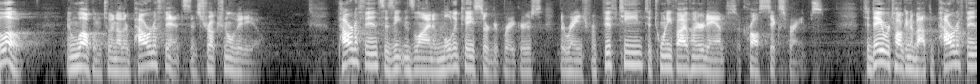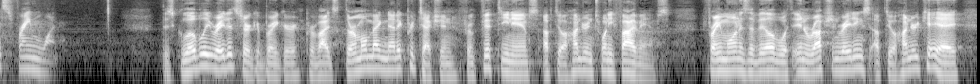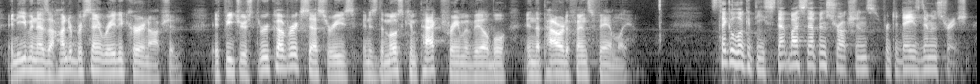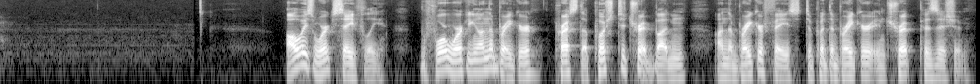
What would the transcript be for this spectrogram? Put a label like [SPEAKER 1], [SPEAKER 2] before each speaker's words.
[SPEAKER 1] Hello, and welcome to another Power Defense instructional video. Power Defense is Eaton's line of molded case circuit breakers that range from 15 to 2500 amps across six frames. Today we're talking about the Power Defense Frame 1.
[SPEAKER 2] This globally rated circuit breaker provides thermal magnetic protection from 15 amps up to 125 amps. Frame 1 is available with interruption ratings up to 100 Ka and even has a 100% rated current option. It features through cover accessories and is the most compact frame available in the Power Defense family.
[SPEAKER 1] Let's take a look at the step-by-step -step instructions for today's demonstration.
[SPEAKER 2] Always work safely. Before working on the breaker, press the push to trip button on the breaker face to put the breaker in trip position.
